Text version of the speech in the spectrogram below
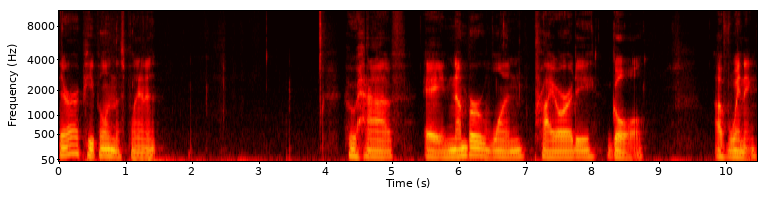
There are people on this planet who have a number one priority goal of winning,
